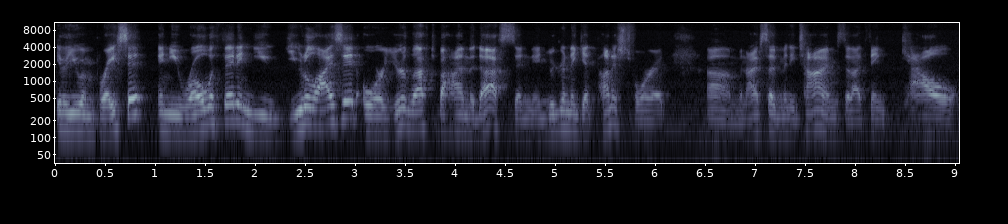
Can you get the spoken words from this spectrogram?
either you embrace it and you roll with it and you utilize it or you're left behind the dust and, and you're going to get punished for it. Um, and i've said many times that i think cal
